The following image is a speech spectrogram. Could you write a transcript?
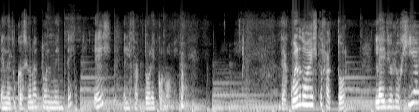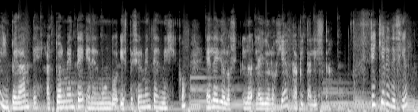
en la educación actualmente es el factor económico. De acuerdo a este factor, la ideología imperante actualmente en el mundo y especialmente en México es la, ideología capitalista. ¿Qué quiere decir?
